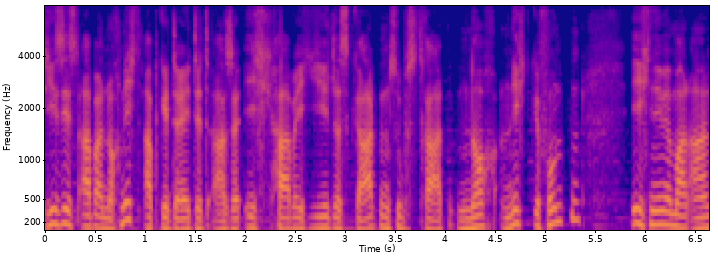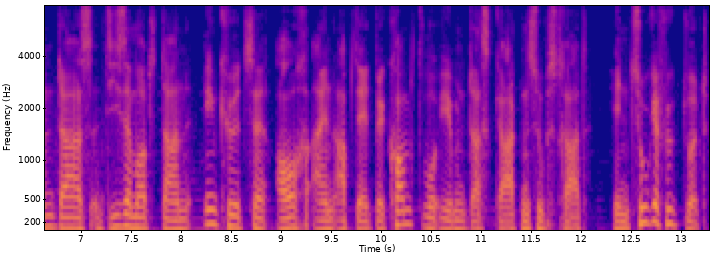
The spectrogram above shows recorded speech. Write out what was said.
dies ist aber noch nicht abgedatet, also ich habe hier das Gartensubstrat noch nicht gefunden. Ich nehme mal an, dass dieser Mod dann in Kürze auch ein Update bekommt, wo eben das Gartensubstrat hinzugefügt wird.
